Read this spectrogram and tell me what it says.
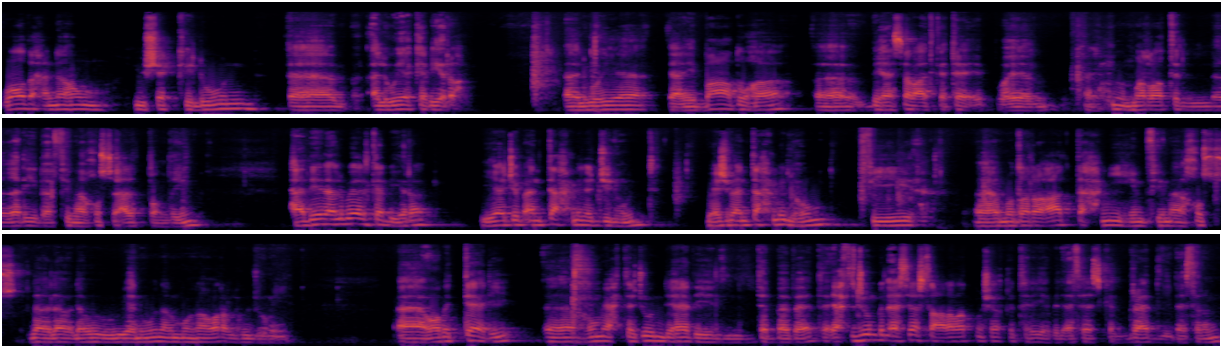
واضح أنهم يشكلون آه، ألوية ألوية يعني بعضها آه، بها سبعة كتائب وهي من المرات الغريبة فيما يخص على التنظيم. هذه الألوية الكبيرة يجب أن تحمل الجنود ويجب أن تحملهم في آه، مدرعات تحميهم فيما يخص لو ينوون المناورة الهجومية. وبالتالي هم يحتاجون لهذه الدبابات. يحتاجون بالأساس لعربات مشاة قتالية بالأساس كالبرادلي مثلا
